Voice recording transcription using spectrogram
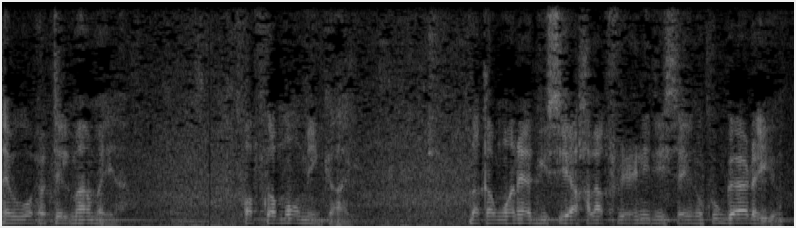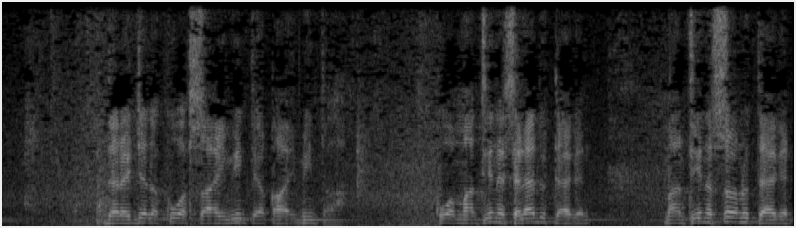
nebigu wuxuu tilmaamayaa qofka mu'minkaah dhaqan wanaaggiisa iyo akhlaaq fiicnidiisa inuu ku gaadhayo darajada kuwa saa'imiinta ee qaa'imiinta ah kuwa maantiina salaad u taagan maantiina soon u taagan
